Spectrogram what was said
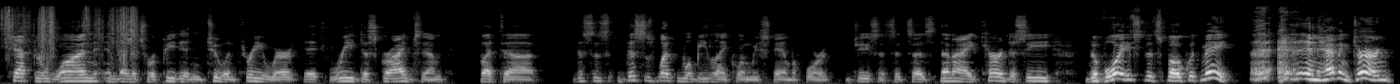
chapter 1, and then it's repeated in 2 and 3 where it re describes him. But uh, this is this is what will be like when we stand before Jesus. It says, "Then I turned to see the voice that spoke with me, and having turned,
